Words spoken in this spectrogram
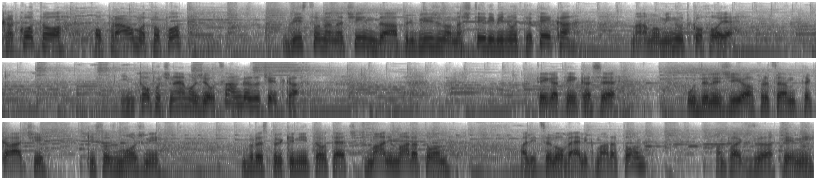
Kako to opravimo, to pot? V bistvu na način, da približno na 4 minute teka imamo minutko hoje. In to počnemo že od samega začetka. Tega teka se udeležijo predvsem tekači, ki so zmožni brez prekinitev teči mali maraton ali celo velik maraton, ampak z temi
